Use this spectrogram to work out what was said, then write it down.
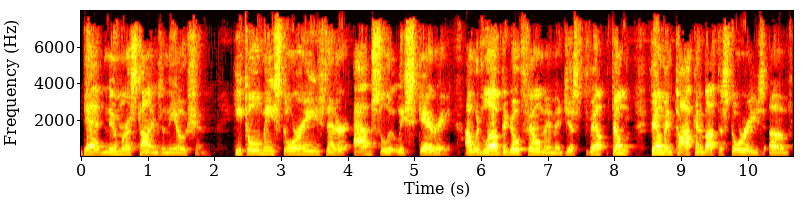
dead numerous times in the ocean. He told me stories that are absolutely scary. I would love to go film him and just film film, film him talking about the stories of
